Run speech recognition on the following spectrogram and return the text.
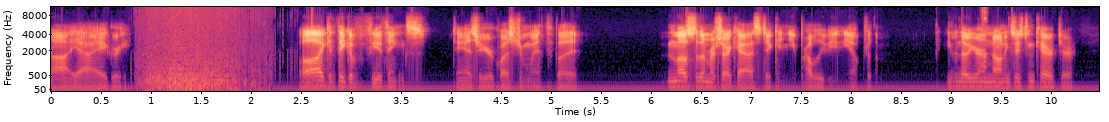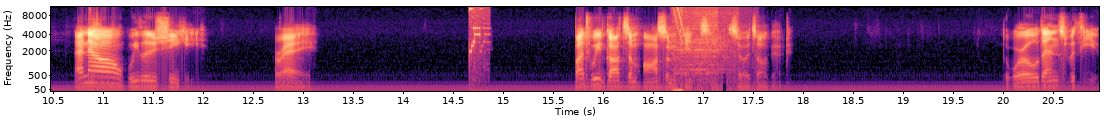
Ah, yeah, I agree. Well, I can think of a few things to answer your question with, but most of them are sarcastic, and you'd probably beat me up for them. Even though you're a non-existent character. And now, we lose Shiki. Hooray. But we've got some awesome pins, so it's all good. The world ends with you.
